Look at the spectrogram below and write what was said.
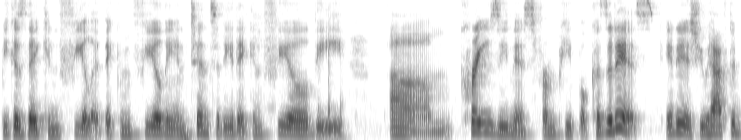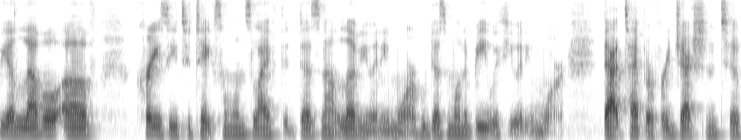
because they can feel it. They can feel the intensity, they can feel the um craziness from people because it is it is. You have to be a level of crazy to take someone's life that does not love you anymore who doesn't want to be with you anymore. That type of rejection to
